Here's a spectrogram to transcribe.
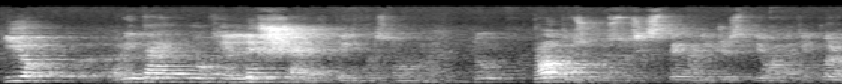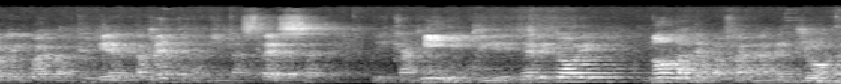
Io ritengo che le scelte in questo momento, proprio su questo sistema di gestione, che è quello che riguarda più direttamente la vita stessa cammini e quindi dei territori, non la debba fare la regione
